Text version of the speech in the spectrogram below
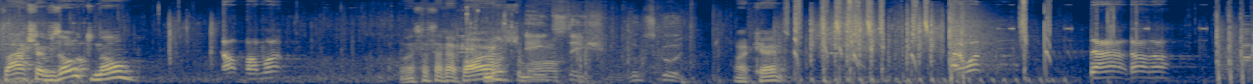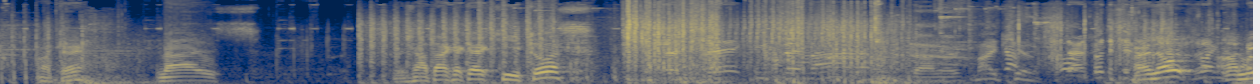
Flash, c'est vous autres ou non? Non, pas moi. Ça, ça fait peur. Moi, je mort. Looks good. Ok. À non, non. Ok. Nice. J'entends quelqu'un qui tousse. My kill. Un autre, on me.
